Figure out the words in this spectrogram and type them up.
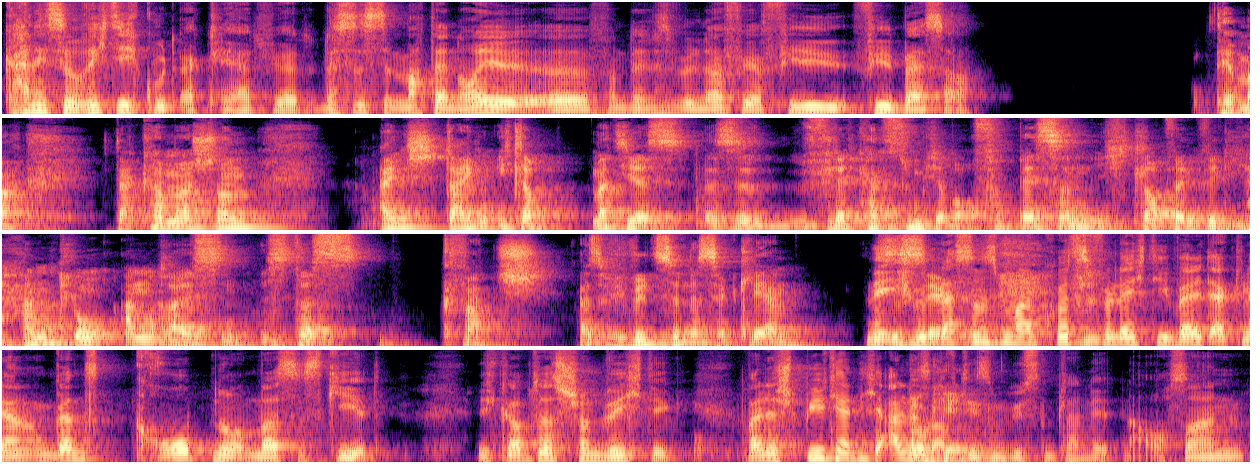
gar nicht so richtig gut erklärt wird. Das ist macht der neue äh, von Denis Villeneuve ja viel viel besser. Der macht, da kann man schon einsteigen. Ich glaube, Matthias, also vielleicht kannst du mich aber auch verbessern. Ich glaube, wenn wir die Handlung anreißen, ist das Quatsch. Also wie willst du denn das erklären? Nee, ich würde lass uns mal kurz vielleicht die Welt erklären und ganz grob nur, um was es geht. Ich glaube, das ist schon wichtig, weil es spielt ja nicht alles okay. auf diesem Wüstenplaneten auch, sondern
